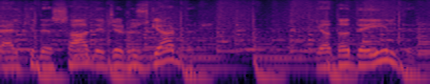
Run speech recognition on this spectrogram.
belki de sadece rüzgardır ya da değildir.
